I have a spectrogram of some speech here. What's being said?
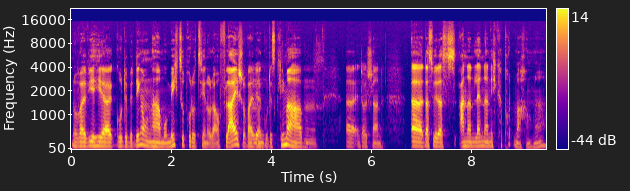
nur weil wir hier gute Bedingungen haben, um Milch zu produzieren oder auch Fleisch, oder weil Mhm. wir ein gutes Klima haben äh, in Deutschland, äh, dass wir das anderen Ländern nicht kaputt machen. Ne?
